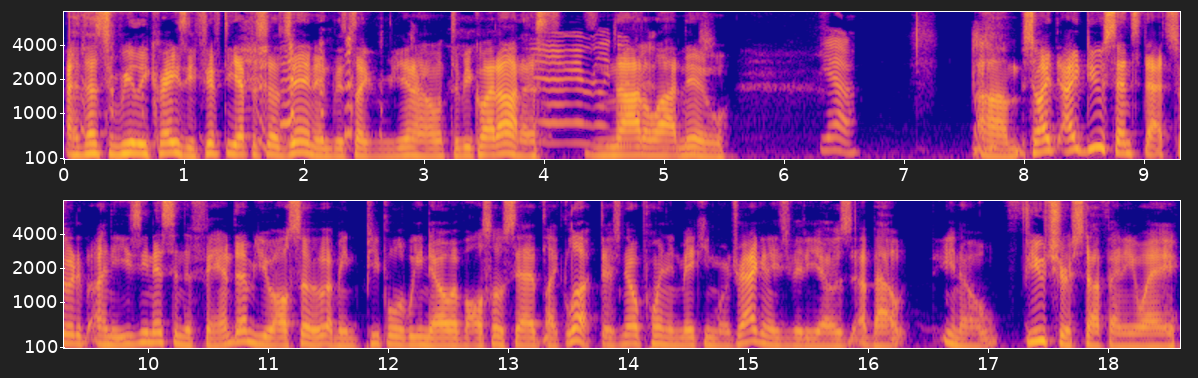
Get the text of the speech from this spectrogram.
that's really crazy. 50 episodes in and it's like you know to be quite honest yeah, really not a lot new. Yeah um, so I, I do sense that sort of uneasiness in the fandom. You also, I mean, people we know have also said like, look, there's no point in making more Dragon Age videos about you know future stuff anyway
